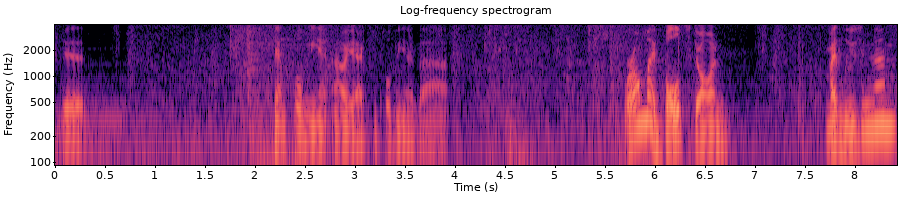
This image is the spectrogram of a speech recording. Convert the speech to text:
Let's get can't pull me in. Oh, yeah, I can pull me into that. Where are all my bolts going? Am I losing them?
